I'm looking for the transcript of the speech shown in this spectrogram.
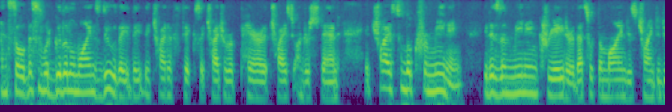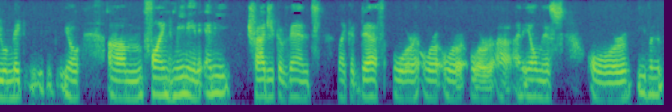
and so this is what good little minds do. They, they they try to fix, they try to repair, it tries to understand, it tries to look for meaning. It is the meaning creator. That's what the mind is trying to do. Make you know um, find meaning in any tragic event like a death or or or, or uh, an illness or even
